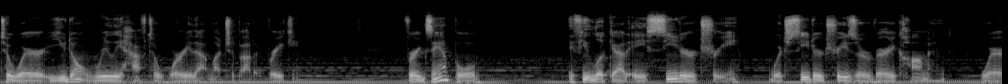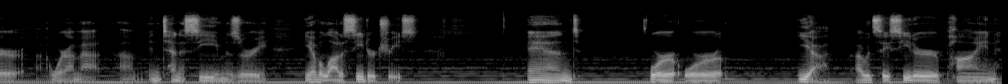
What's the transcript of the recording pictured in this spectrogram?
to where you don't really have to worry that much about it breaking. For example, if you look at a cedar tree, which cedar trees are very common where, where I'm at um, in Tennessee, Missouri, you have a lot of cedar trees. And, or, or, yeah, I would say cedar, pine.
